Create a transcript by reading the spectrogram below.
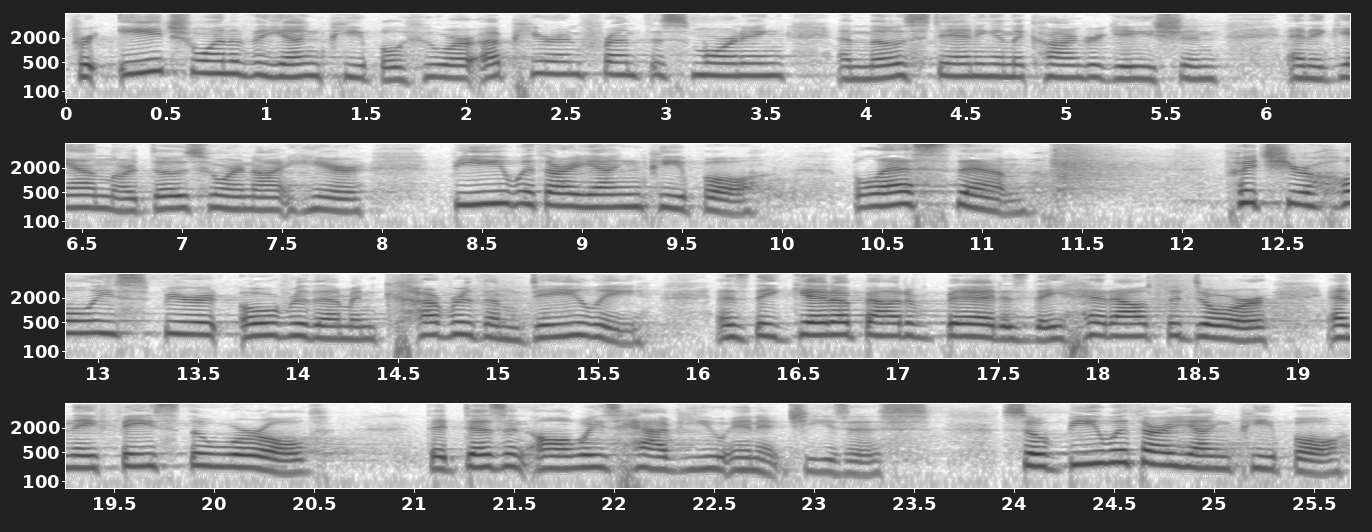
for each one of the young people who are up here in front this morning and those standing in the congregation. And again, Lord, those who are not here. Be with our young people, bless them. Put your Holy Spirit over them and cover them daily as they get up out of bed, as they head out the door, and they face the world that doesn't always have you in it, Jesus. So be with our young people.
